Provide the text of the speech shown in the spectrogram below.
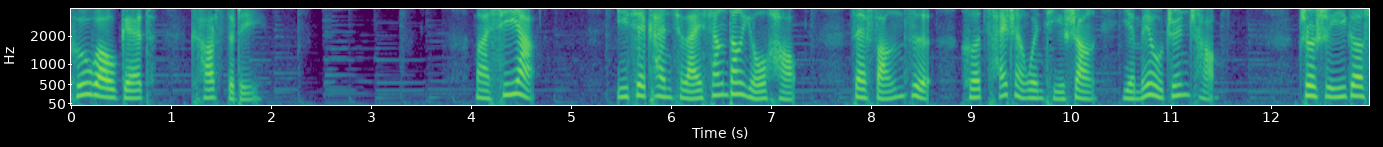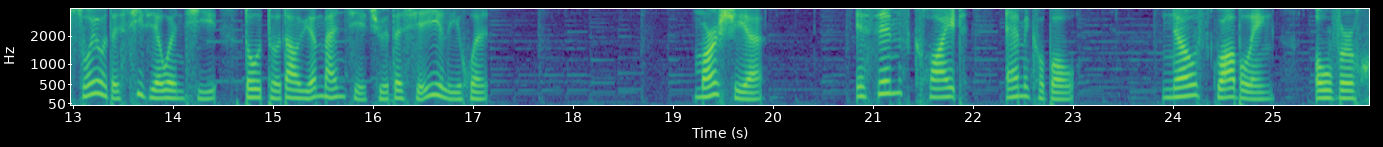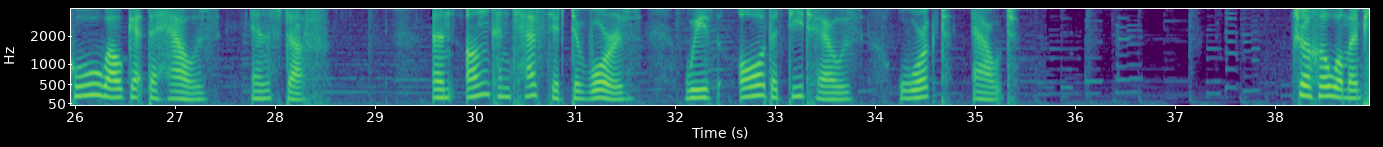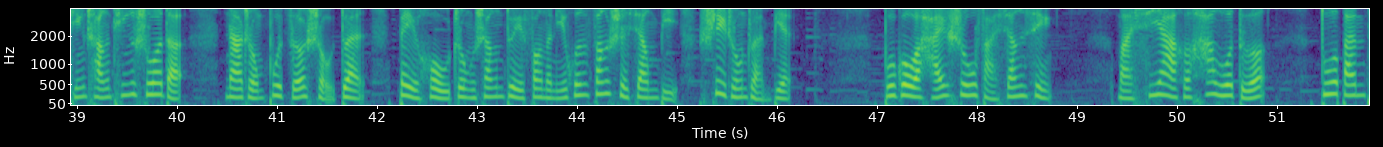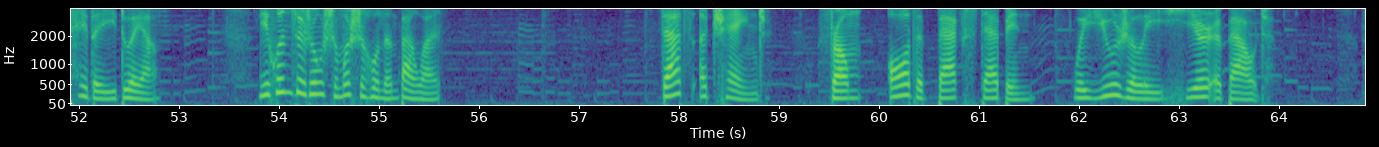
Who will get custody。 马西亚，一切看起来相当友好，在房子和财产问题上也没有争吵。这是一个所有的细节问题都得到圆满解决的协议离婚。Marcia, it seems quite amicable. No squabbling over who will get the house and stuff an uncontested divorce with all the details worked out. 这和我们平常听说的那种不择手段、背后重伤对方的离婚方式相比，是一种转变。不过，我还是无法相信，马西亚和哈罗德多般配的一对啊！离婚最终什么时候能办完？That's a change from all the backstabbing we usually hear about.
